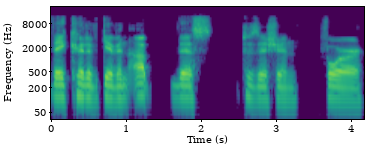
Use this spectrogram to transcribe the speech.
they could have given up this position for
